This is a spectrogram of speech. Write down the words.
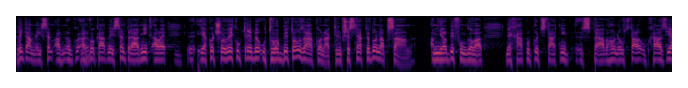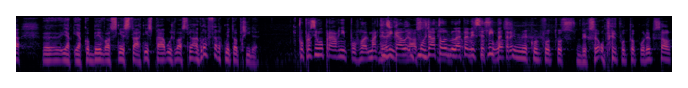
Říkám, nejsem advokát, nejsem právník, ale e, jako člověku, který byl u tvorby toho zákona, který přesně jak to byl napsán, a měl by fungovat. Nechápu, proč státní zpráva ho neustále obchází a e, jak, jakoby vlastně státní zprávu už vlastně Agrofert mi to přijde. Poprosím o právní pohled. Martin ne, říkal, možná to lépe vysvětlí Petr. Jako to, to bych se opět pod to podepsal.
